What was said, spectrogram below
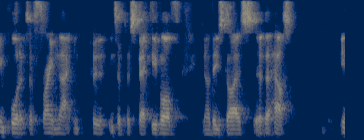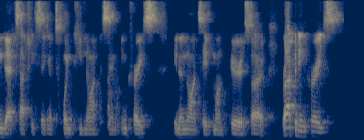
important to frame that into perspective of, you know, these guys, uh, the house index actually seeing a 29% increase in a 19-month period. So rapid increase,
